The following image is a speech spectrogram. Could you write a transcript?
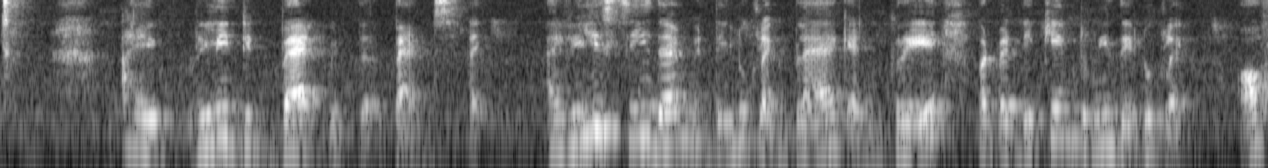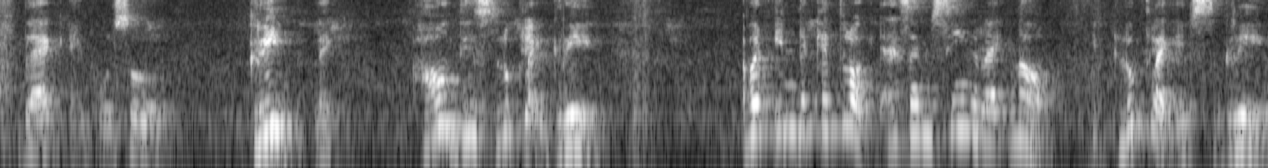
I really did bad with the pants. Like I really see them they look like black and gray but when they came to me they look like off black and also green. Like how this look like gray but in the catalog as I'm seeing right now it look like it's gray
